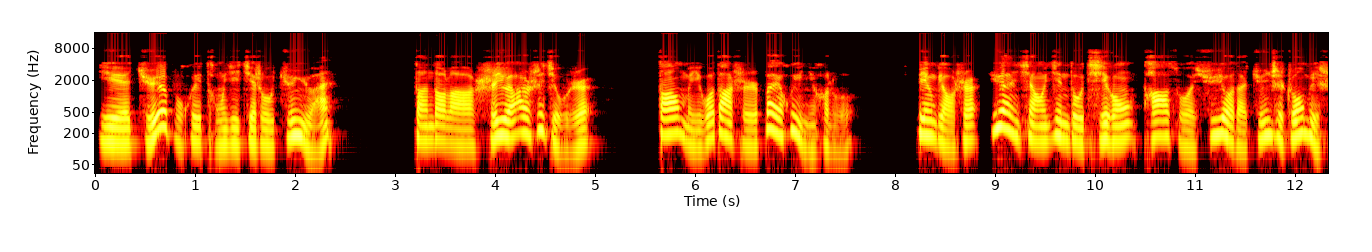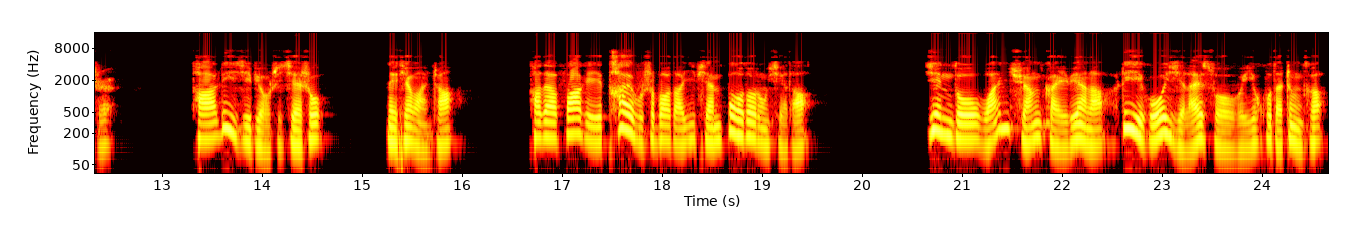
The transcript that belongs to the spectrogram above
也绝不会同意接受军援。但到了十月二十九日，当美国大使拜会尼赫鲁，并表示愿向印度提供他所需要的军事装备时，他立即表示接受。那天晚上，他在发给《泰晤士报》的一篇报道中写道：“印度完全改变了立国以来所维护的政策，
